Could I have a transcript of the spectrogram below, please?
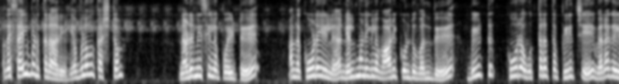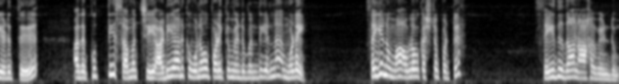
அதை செயல்படுத்துகிறாரு எவ்வளவு கஷ்டம்? நடுநிசியில் போயிட்டு அந்த கூடையில் நெல்மணிகளை வாரிக்கொண்டு வந்து வீட்டு கூரை உத்தரத்தை பிரித்து விறகை எடுத்து அதை குத்தி சமைச்சு அடியாருக்கு உணவு படைக்க வேண்டும் என்று என்ன முடை? செய்யணுமா? அவ்வளவு கஷ்டப்பட்டு செய்துதான் ஆக வேண்டும்.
